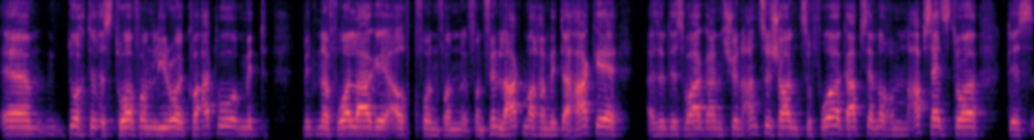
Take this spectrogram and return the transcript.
ähm, durch das Tor von Leroy Quattro mit, mit einer Vorlage auch von, von, von Finn Lagmacher mit der Hake also das war ganz schön anzuschauen. Zuvor gab es ja noch ein Abseitstor, das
